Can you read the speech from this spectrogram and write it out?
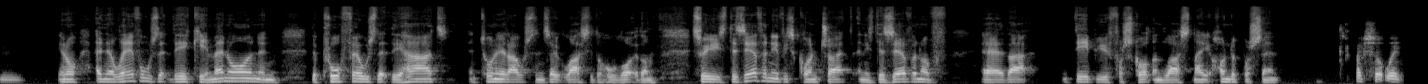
Mm. You know, and the levels that they came in on and the profiles that they had, and Tony Ralston's outlasted a whole lot of them. So he's deserving of his contract and he's deserving of uh, that debut for Scotland last night, 100%. Absolutely.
